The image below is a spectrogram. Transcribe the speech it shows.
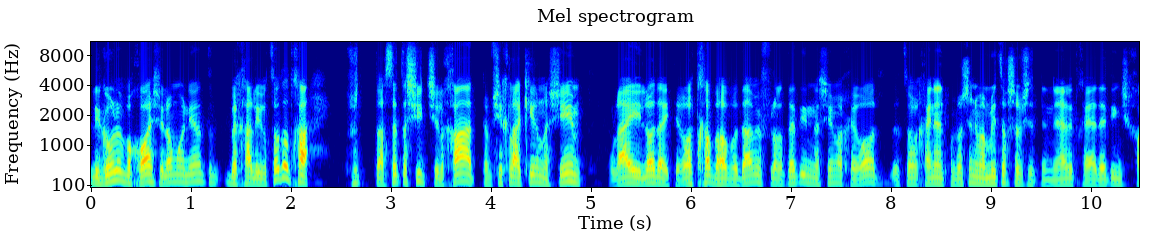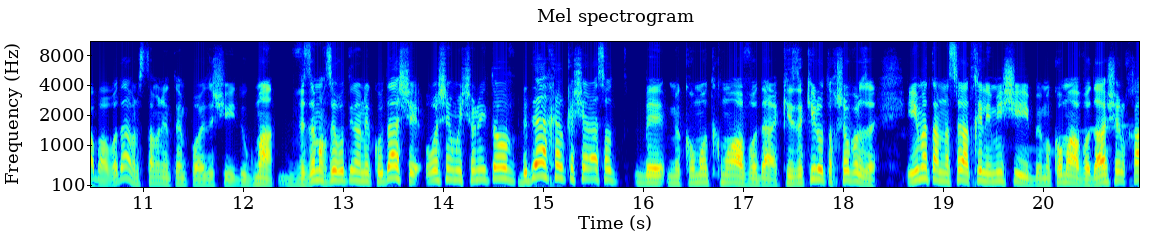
לגרום לבחורה שלא מעוניינת בך לרצות אותך, פשוט תעשה את ה shit שלך, תמשיך להכיר נשים, אולי, לא יודע, תראה אותך בעבודה מפלרטט עם נשים אחרות, לצורך העניין, לא שאני ממליץ עכשיו שתנהל את חיי ה dating שלך בעבודה, אבל סתם אני נותן פה איזושהי דוגמה. וזה מחזיר אותי לנקודה שרושם ראשוני טוב, בדרך כלל קשה לעשות במקומות כמו עבודה, כי זה כאילו, תחשוב על זה, אם אתה מנסה להתחיל עם מישהי במקום העבודה שלך,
